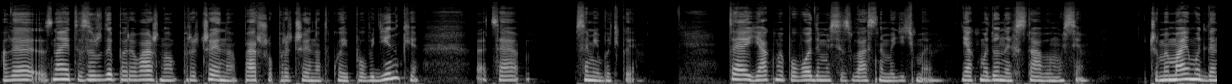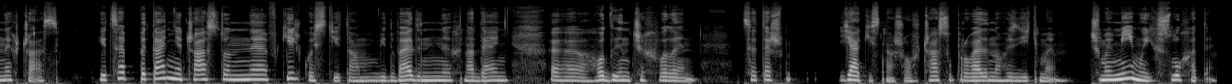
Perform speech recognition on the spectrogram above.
Але знаєте, завжди переважно причина, перша причина такої поведінки це самі батьки. Те, як ми поводимося з власними дітьми, як ми до них ставимося, чи ми маємо для них час. І це питання часто не в кількості там відведених на день е, годин чи хвилин це теж якість нашого часу, проведеного з дітьми. Чи ми вміємо їх слухати?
